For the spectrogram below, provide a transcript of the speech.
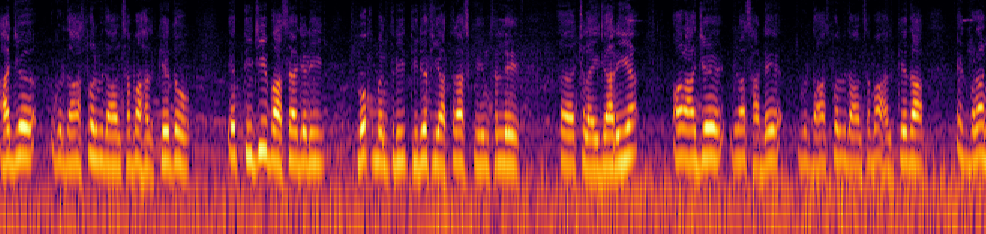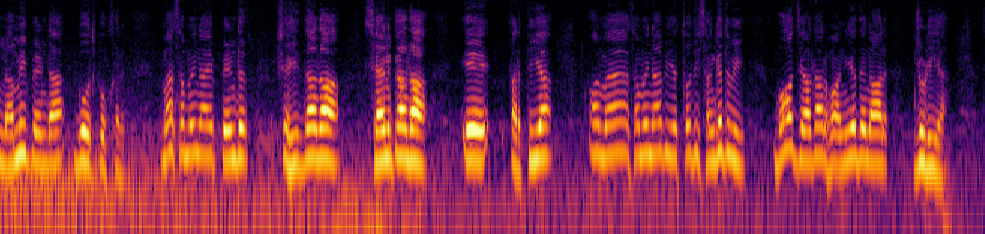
ਅੱਜ ਗੁਰਦਾਸਪੁਰ ਵਿਧਾਨ ਸਭਾ ਹਲਕੇ ਤੋਂ ਇਹ ਤੀਜੀ ਬੱਸ ਹੈ ਜਿਹੜੀ ਮੁੱਖ ਮੰਤਰੀ ਤੀਰਥ ਯਾਤਰਾ ਸਕੀਮ ਥੱਲੇ ਚਲਾਈ ਜਾ ਰਹੀ ਆ। ਔਰ ਅੱਜ ਜਿਹੜਾ ਸਾਡੇ ਗੁਰਦਾਸਪੁਰ ਵਿਧਾਨ ਸਭਾ ਹਲਕੇ ਦਾ ਇੱਕ ਬੜਾ ਨਾਮੀ ਪਿੰਡ ਆ, ਗੋਤਪੁਖਰ। ਮੈਂ ਸਮਝਦਾ ਇਹ ਪਿੰਡ ਸ਼ਹੀਦਾਂ ਦਾ, ਸੈਨਿਕਾਂ ਦਾ ਇਹ ਧਰਤੀ ਆ। ਔਰ ਮੈਂ ਸਮਝਦਾ ਵੀ ਇੱਥੋਂ ਦੀ ਸੰਗਤ ਵੀ ਬਹੁਤ ਜ਼ਿਆਦਾ ਰੂਹਾਨੀਅਤ ਦੇ ਨਾਲ ਜੁੜੀ ਆ।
